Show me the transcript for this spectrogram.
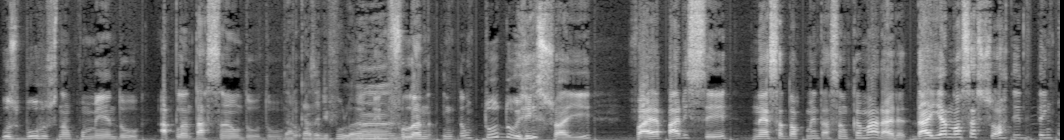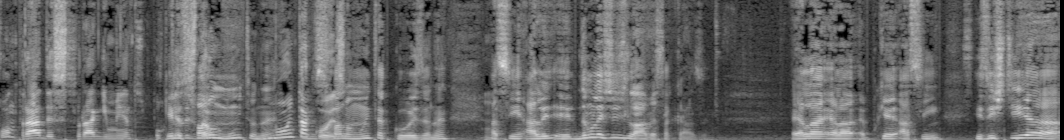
os burros não comendo a plantação do, do Da do- casa de fulano. de fulano. Então, tudo isso aí vai aparecer nessa documentação camarária. Daí a nossa sorte de ter encontrado esses fragmentos, porque Eles, falam dão muito, né? Muita Eles coisa. Hum. falam muita coisa, né? Assim, a não legislava essa casa. Ela, ela é porque assim existia a-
